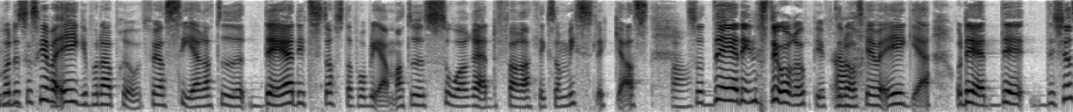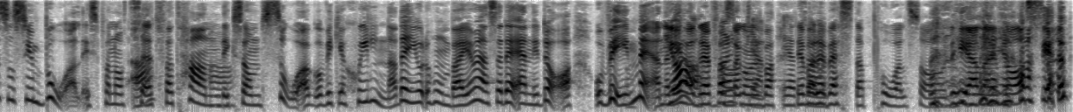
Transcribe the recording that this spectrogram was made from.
Vad du ska skriva IG på det här provet för jag ser att du, det är ditt största problem, att du är så rädd för att liksom misslyckas. Ja. Så det är din stora uppgift idag, att skriva IG. Och det, det, det känns så symboliskt på något Ja. sätt för att han Ja. liksom såg och vilken skillnad det gjorde. Hon bär ju med sig det än idag. Och vi med när vi hörde det första gången. Bara, det var det bästa Paul sa under hela gymnasiet.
